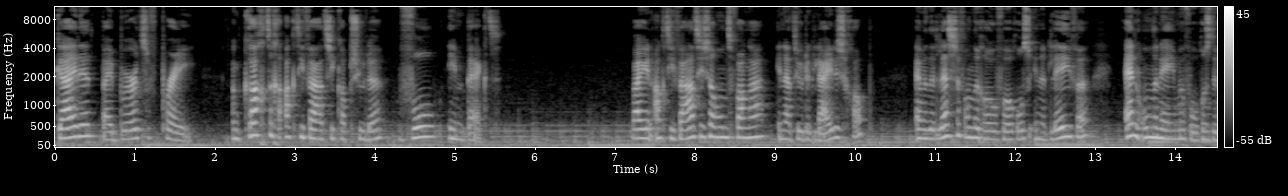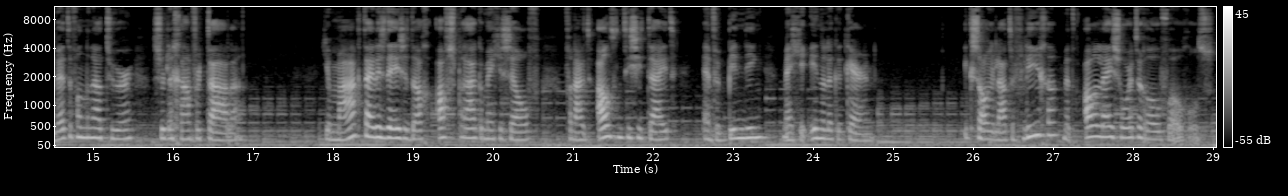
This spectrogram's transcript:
guided by Birds of Prey. Een krachtige activatiecapsule vol impact. Waar je een activatie zal ontvangen in natuurlijk leiderschap en we de lessen van de roofvogels in het leven en ondernemen volgens de wetten van de natuur zullen gaan vertalen. Je maakt tijdens deze dag afspraken met jezelf vanuit authenticiteit en verbinding met je innerlijke kern. Ik zal je laten vliegen met allerlei soorten roofvogels.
